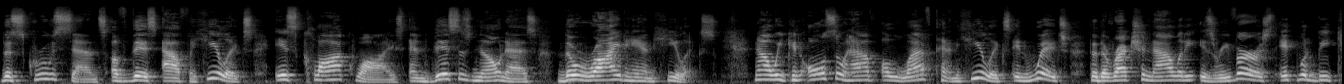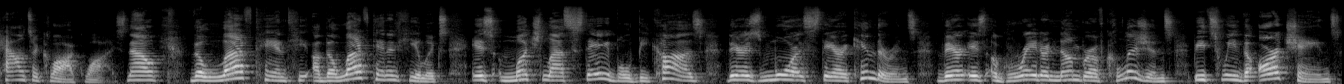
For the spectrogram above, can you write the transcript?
the screw sense of this alpha helix is clockwise. And this is known as the right-hand helix. Now we can also have a left-hand helix in which the directionality is reversed. It would be counterclockwise. Now the left-hand uh, the left-handed helix is much less stable because there is more steric hindrance. There is a greater number of collisions between the R chains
